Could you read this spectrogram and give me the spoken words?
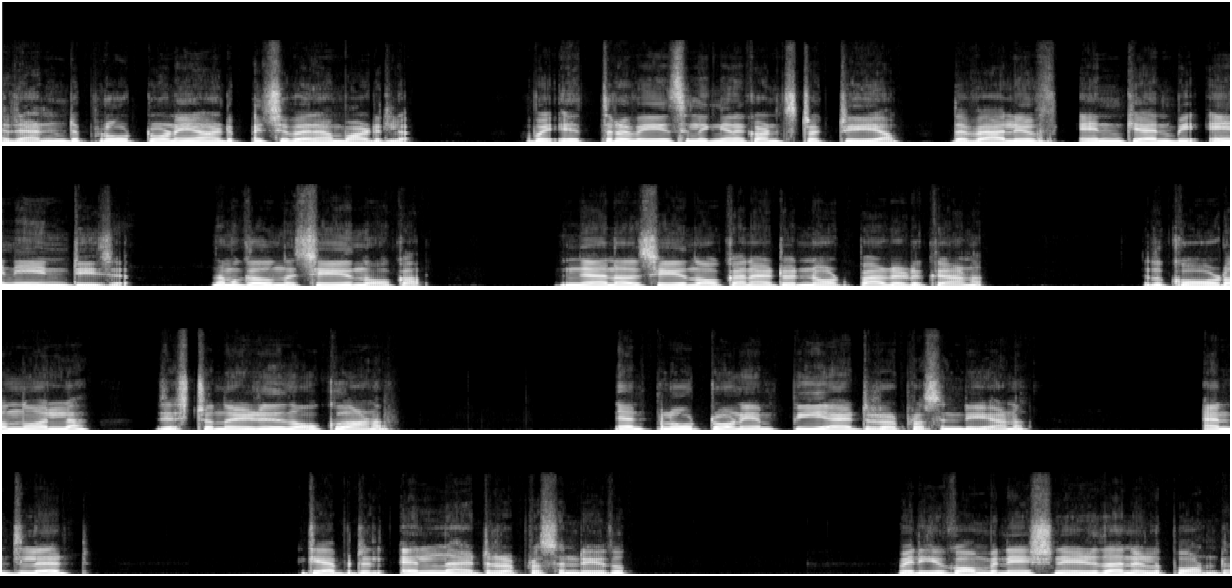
രണ്ട് പ്ലൂട്ടോണിയം അടുപ്പിച്ച് വരാൻ പാടില്ല. അപ്പോൾ എത്ര വേസിൽ ഇങ്ങനെ കൺസ്ട്രക്ട് ചെയ്യാം? The value of n can be any integer നമുക്കതൊന്ന് ചെയ്ത് നോക്കാം. ഞാനത് ചെയ്ത് നോക്കാനായിട്ട് ഒരു നോട്ട് പാഡ് എടുക്കുകയാണ്. ഇത് കോഡൊന്നും അല്ല ജസ്റ്റ് ഒന്ന് എഴുതി നോക്കുകയാണ്. ഞാൻ പ്ലൂട്ടോണിയം പി ആയിട്ട് റെപ്രസെന്റ് ചെയ്യാണ്. ആൻഡ് ലെറ്റ് ക്യാപിറ്റൽ എൽ ആയിട്ട് റെപ്രസെന്റ് ചെയ്തു. അപ്പോൾ എനിക്ക് കോമ്പിനേഷൻ എഴുതാൻ എളുപ്പമുണ്ട്.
